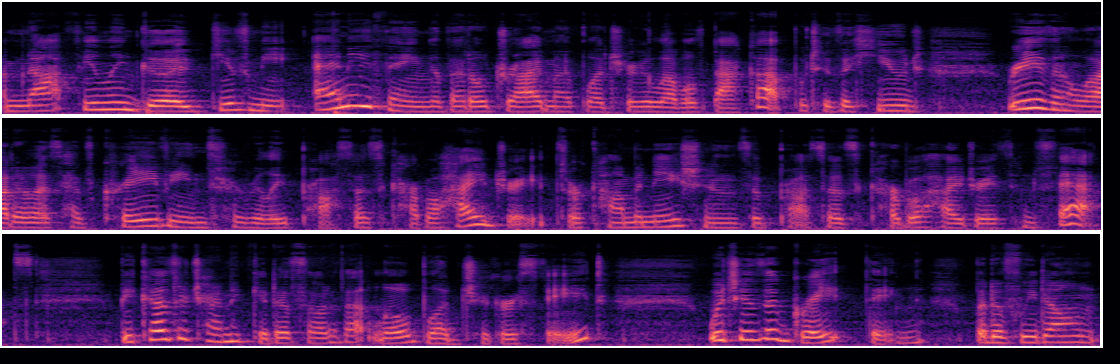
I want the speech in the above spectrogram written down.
I'm not feeling good. Give me anything that'll drive my blood sugar levels back up, which is a huge reason a lot of us have cravings for really processed carbohydrates or combinations of processed carbohydrates and fats because they're trying to get us out of that low blood sugar state, which is a great thing. But if we don't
